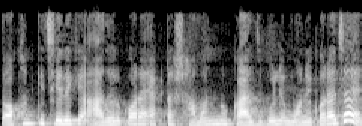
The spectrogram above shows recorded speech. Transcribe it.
তখন কি ছেলেকে আদর করা একটা সামান্য কাজ বলে মনে করা যায়?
